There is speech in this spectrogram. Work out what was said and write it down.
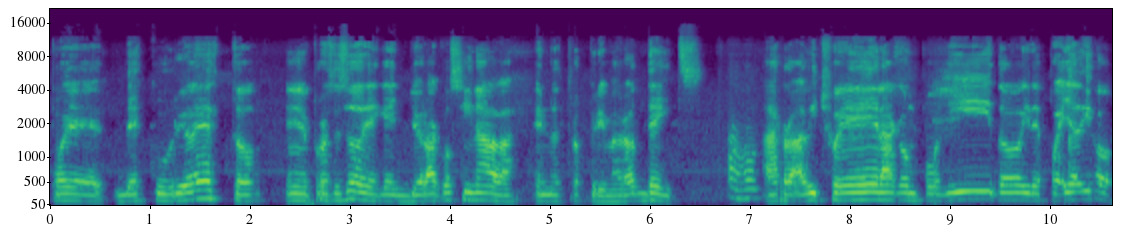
pues, descubrió esto en el proceso de que yo la cocinaba en nuestros primeros dates. Arroz habichuela con pollito y después ella dijo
